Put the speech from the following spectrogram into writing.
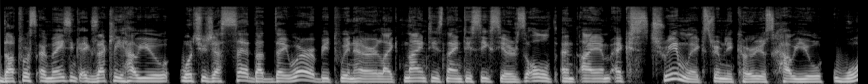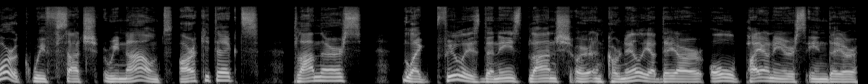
That was amazing. Exactly how you, what you just said, that they were between her like 90s, 96 years old. And I am extremely, extremely curious how you work with such renowned architects, planners, like Phyllis, Denise, Blanche, or, and Cornelia. They are all pioneers in their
